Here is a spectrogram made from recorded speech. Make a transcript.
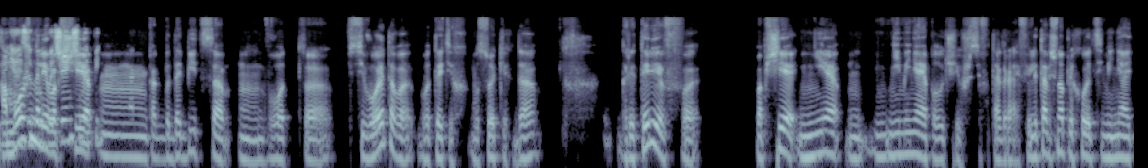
а можно ли вообще женщина... как бы добиться вот э, всего этого, вот этих высоких, да, критериев, э, вообще не, не меняя получившуюся фотографию? Или там все равно приходится менять,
